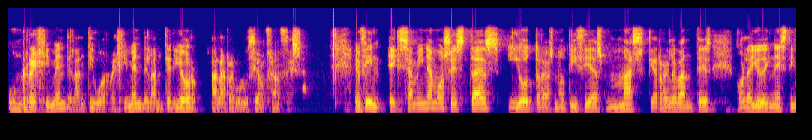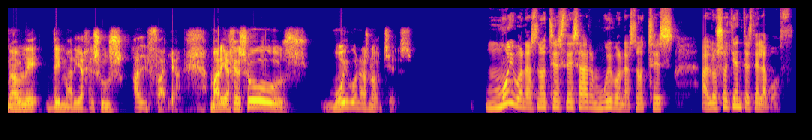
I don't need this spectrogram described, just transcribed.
un régimen del antiguo régimen, del anterior a la Revolución Francesa. En fin, examinamos estas y otras noticias más que relevantes con la ayuda inestimable de María Jesús Alfaya. María Jesús, muy buenas noches. Muy buenas noches, César. Muy buenas noches a los oyentes de la voz.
